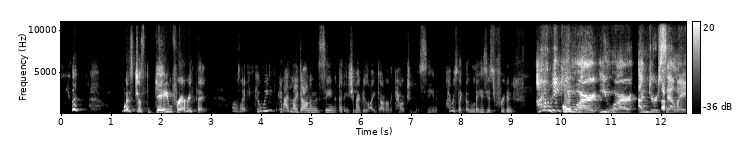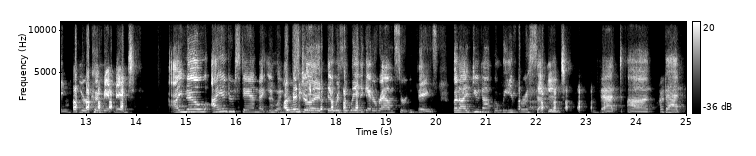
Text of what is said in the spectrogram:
was just game for everything. I was like, can we, can I lie down in this scene? I think she might be lying down on the couch in this scene. I was like the laziest friggin' I was think you are you are underselling your commitment. I know I understand that you I understood there was a way to get around certain things, but I do not believe for a second that uh, that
